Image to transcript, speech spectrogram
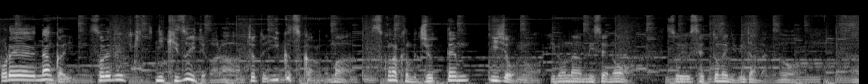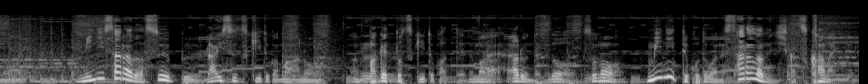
俺なんかそれできに気づいてからちょっといくつかのね、まあ、少なくとも10点以上のいろんな店のそういうセットメニュー見たんだけどあのミニサラダスープライス付きとか、まあ、あのバケット付きとかってね、まああるんだけどそのミニって言葉はねサラダにしかつかないんだよ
